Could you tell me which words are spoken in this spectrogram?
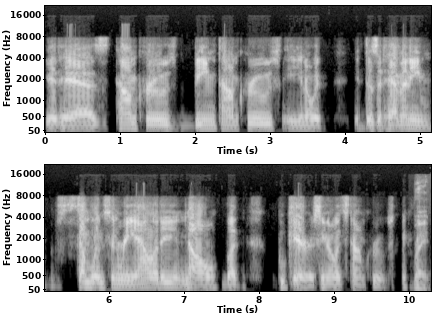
it has Tom Cruise being Tom Cruise. You know, it, it does it have any semblance in reality? No, but who cares? You know, it's Tom Cruise. Right.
